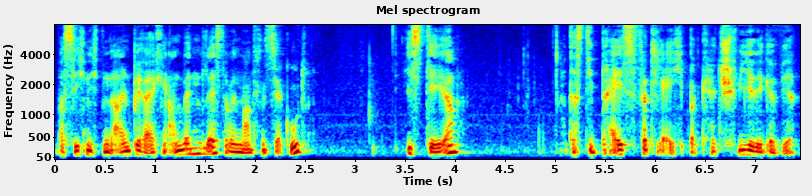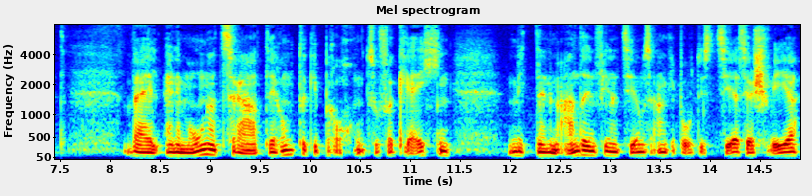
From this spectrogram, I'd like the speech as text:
was sich nicht in allen Bereichen anwenden lässt, aber in manchen sehr gut, ist der, dass die Preisvergleichbarkeit schwieriger wird, weil eine Monatsrate runtergebrochen zu vergleichen mit einem anderen Finanzierungsangebot ist sehr, sehr schwer,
